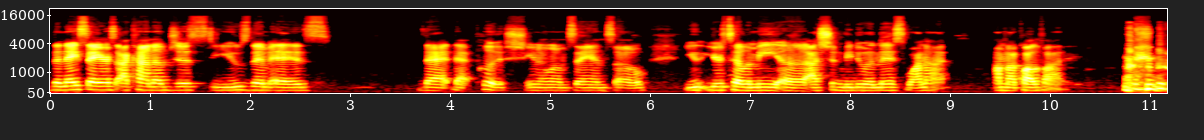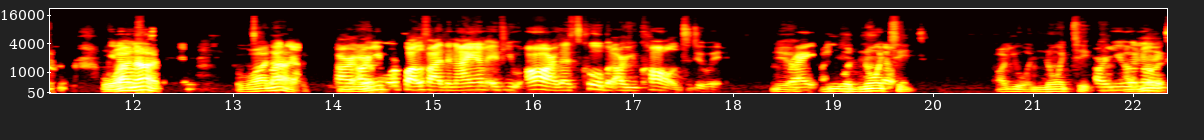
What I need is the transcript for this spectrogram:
the naysayers, I kind of just use them as that that push. You know what I'm saying? So you you're telling me uh, I shouldn't be doing this. Why not? I'm not qualified. Why not? Why, Why not? not? Are, are you more qualified than I am? If you are, that's cool, but are you called to do it? Yeah. Right? Are you anointed? So, are you anointed? Are you anointed?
